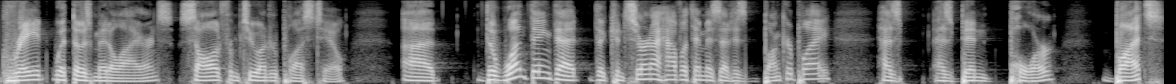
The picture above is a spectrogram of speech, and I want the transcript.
Great with those middle irons. Solid from 200 plus too. Uh, the one thing that the concern I have with him is that his bunker play has has been poor, but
